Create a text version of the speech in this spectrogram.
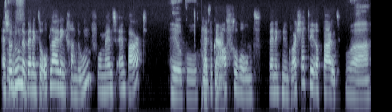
En Tof. zodoende ben ik de opleiding gaan doen voor mens en paard. Heel cool. Heb ik hem afgerond, ben ik nu guasha-therapeut. Wauw.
